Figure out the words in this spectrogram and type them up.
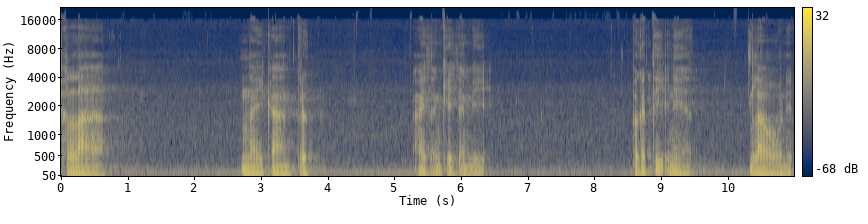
ฉลาด ในการตรึก ให้สังเกตอย่างนี้ ปกติเนี่ย เราเนี่ย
